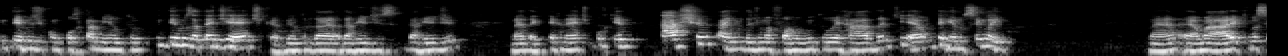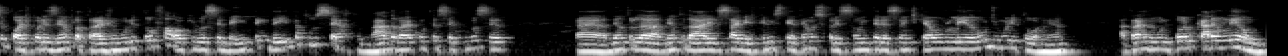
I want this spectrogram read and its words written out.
em termos de comportamento, em termos até de ética dentro da, da rede, da rede né, da internet, porque acha ainda de uma forma muito errada que é um terreno sem lei. Né? É uma área que você pode, por exemplo, atrás de um monitor, falar o que você bem entender e está tudo certo, nada vai acontecer com você. É, dentro, da, dentro da área de cybercrimes tem até uma expressão interessante que é o leão de monitor. Né? Atrás do monitor o cara é um leão.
